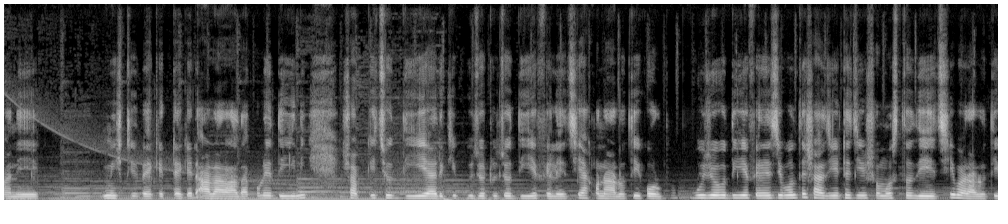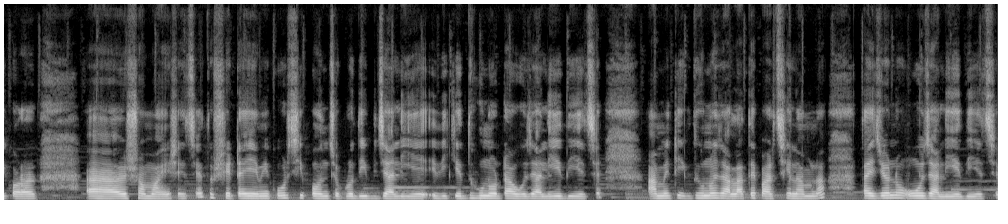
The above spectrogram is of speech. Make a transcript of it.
মানে মিষ্টির প্যাকেট ট্যাকেট আলাদা আলাদা করে দিইনি। সব কিছু দিয়ে আর কি পুজো টুজো দিয়ে ফেলেছি, এখন আরতি করব। পুজো দিয়ে ফেলেছি বলতে সাজিয়ে টাজিয়ে সমস্ত দিয়েছি, এবার আরতি করার সময় এসেছে। তো সেটাই আমি করছি, পঞ্চপ্রদীপ জ্বালিয়ে, এদিকে ধুনোটা ও জ্বালিয়ে দিয়েছে। আমি ঠিক ধুনো জ্বালাতে পারছিলাম না, তাই জন্য ও জ্বালিয়ে দিয়েছে।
